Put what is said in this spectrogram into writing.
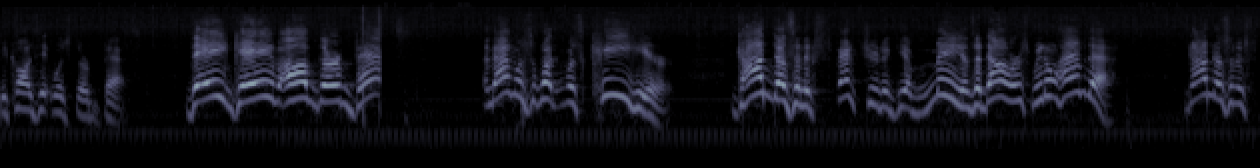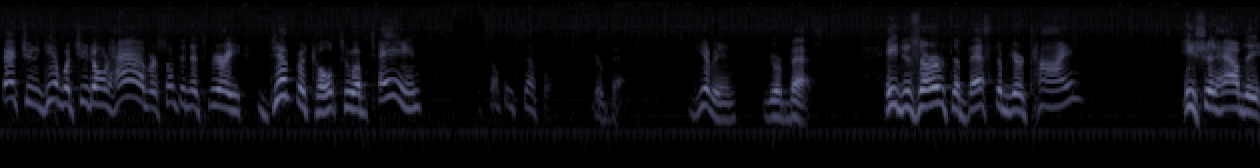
Because it was their best. They gave of their best. And that was what was key here. God doesn't expect you to give millions of dollars. We don't have that. God doesn't expect you to give what you don't have or something that's very difficult to obtain. Something simple, your best. Give him your best. He deserves the best of your time. He should have the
